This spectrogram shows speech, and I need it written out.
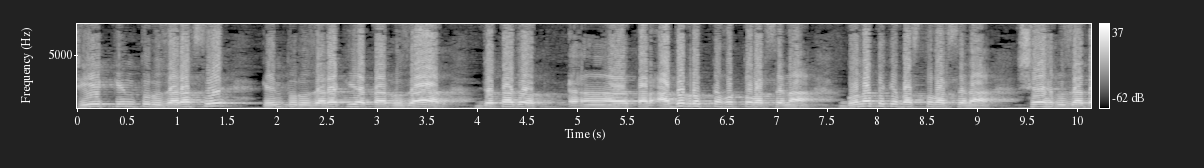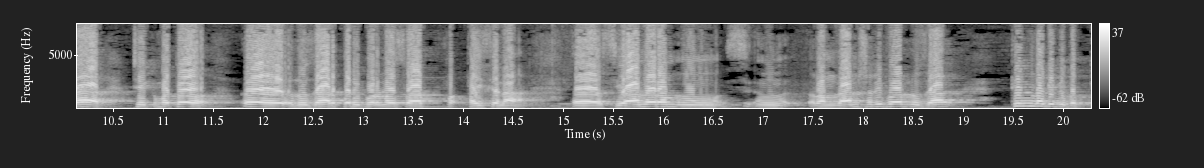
ঠিক কিন্তু রোজা রাখছে, কিন্তু রোজা রাখিয়া তার রোজার যথাযথ তার আদব রক্ষা করতে পারছে না গোনা থেকে বাঁচতে পারছে না। সে রোজাদার ঠিক মতো রোজার পরিপূর্ণ সব পাইছে না। সিয়ামে রমজান শরীফের রোজা তিন ভাগে বিভক্ত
